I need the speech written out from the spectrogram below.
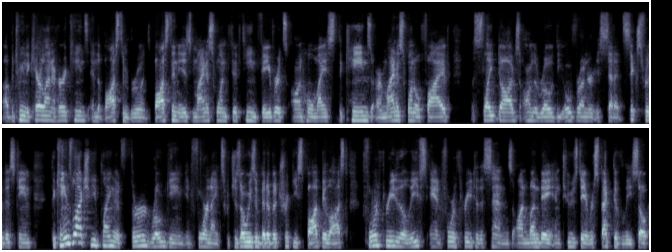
Uh, between the Carolina Hurricanes and the Boston Bruins. Boston is minus 115 favorites on home ice. The Canes are minus 105 slight dogs on the road. The over under is set at six for this game. The Canes will actually be playing their third road game in four nights, which is always a bit of a tricky spot. They lost 4 3 to the Leafs and 4 3 to the Sens on Monday and Tuesday, respectively. So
